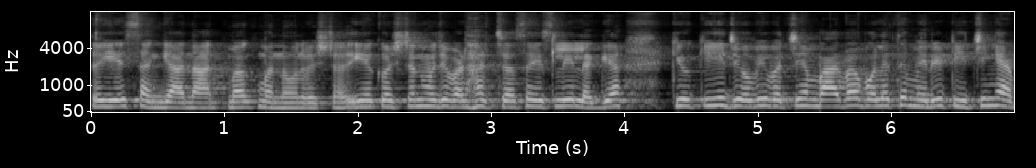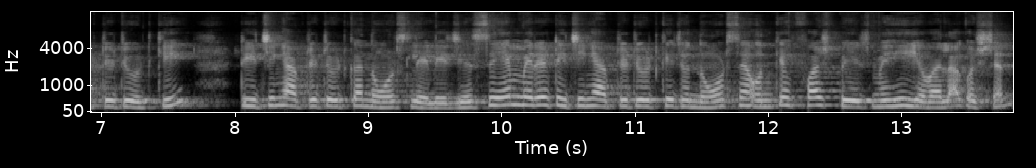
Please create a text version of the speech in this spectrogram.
तो ये संज्ञानात्मक मनोविश्लेषण ये क्वेश्चन मुझे बड़ा अच्छा सा इसलिए लग गया, क्योंकि जो भी बच्चे हम बार बार बोले थे, मेरी टीचिंग एप्टीट्यूड की टीचिंग एप्टीट्यूड का नोट्स ले लीजिए। सेम मेरे टीचिंग एप्टीट्यूड के जो नोट्स हैं, उनके फ़र्स्ट पेज में ही ये वाला क्वेश्चन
